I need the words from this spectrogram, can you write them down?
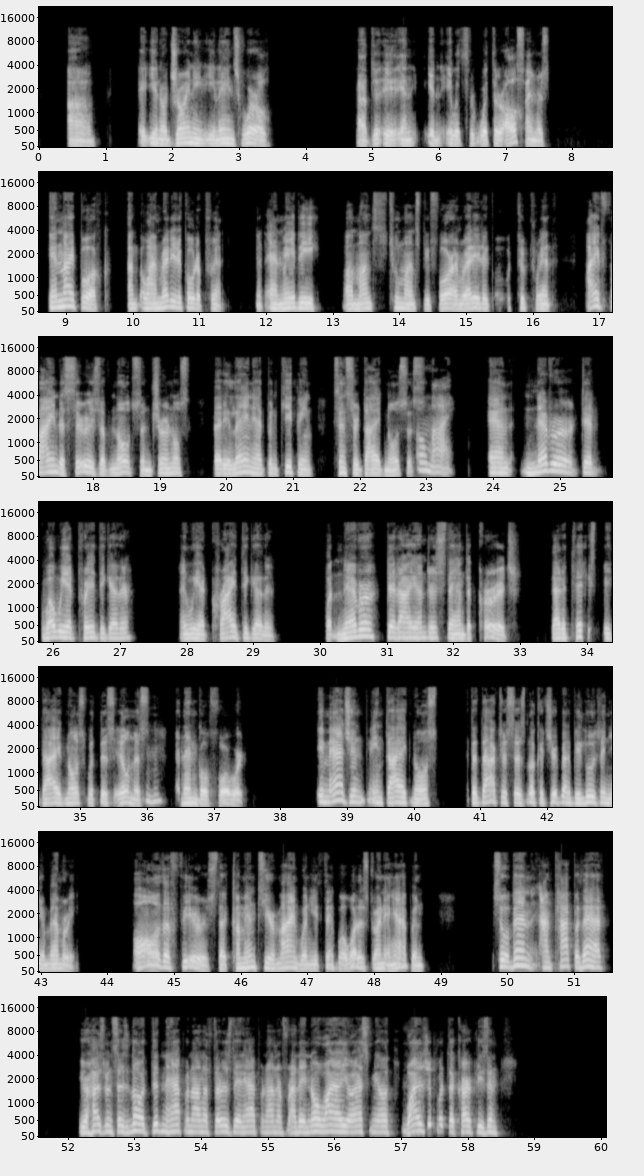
eh, you know joining Elaine's world uh in in, in with with her Alzheimer's in my book I'm well, I'm ready to go to print and, and maybe a month two months before I'm ready to go to print I find a series of notes and journals that Elaine had been keeping since her diagnosis Oh my. and never did well we had prayed together and we had cried together but never did i understand the courage that it takes to be diagnosed with this illness Mhm. and then go forward imagine being diagnosed the doctor says look you're going to be losing your memory all of the fears that come into your mind when you think well what is going to happen so then on top of that your husband says, No, it didn't happen on a Thursday, it happened on a Friday. No, why are you asking me? Why did you put the car keys in?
